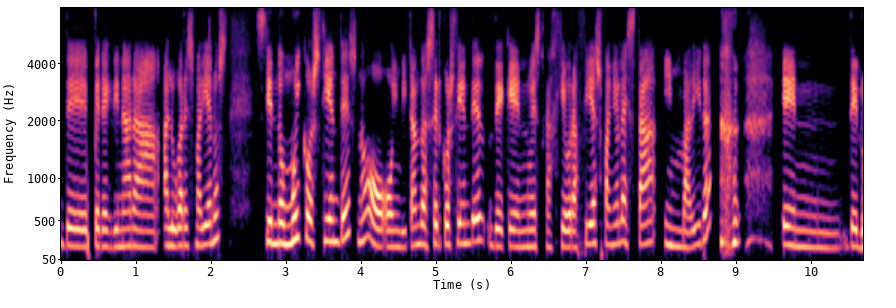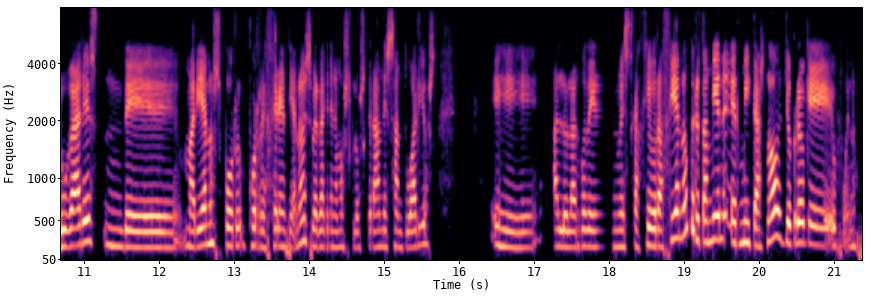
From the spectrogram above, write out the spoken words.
de peregrinar a, lugares marianos, siendo muy conscientes, ¿no? o, invitando a ser conscientes de que nuestra geografía española está invadida de lugares de marianos por, por referencia. ¿no? Es verdad que tenemos los grandes santuarios eh, a lo largo de nuestra geografía, ¿no? Pero también ermitas, ¿no? Yo creo que, bueno,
